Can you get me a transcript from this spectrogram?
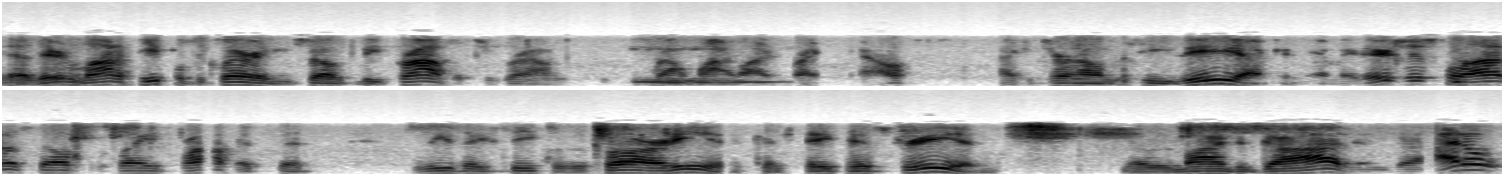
Yeah, there are a lot of people declaring themselves to be prophets around around my life right now. I can turn on the TV. I can. I mean, there's just a lot of self-proclaimed prophets that believe they speak with authority and can shape history and know the mind of God. And uh, I don't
